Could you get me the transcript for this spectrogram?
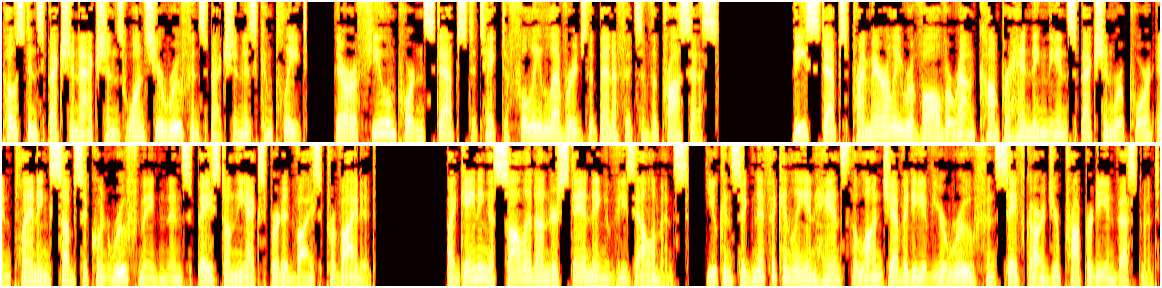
Post-inspection actions Once your roof inspection is complete, there are a few important steps to take to fully leverage the benefits of the process. These steps primarily revolve around comprehending the inspection report and planning subsequent roof maintenance based on the expert advice provided. By gaining a solid understanding of these elements, you can significantly enhance the longevity of your roof and safeguard your property investment.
